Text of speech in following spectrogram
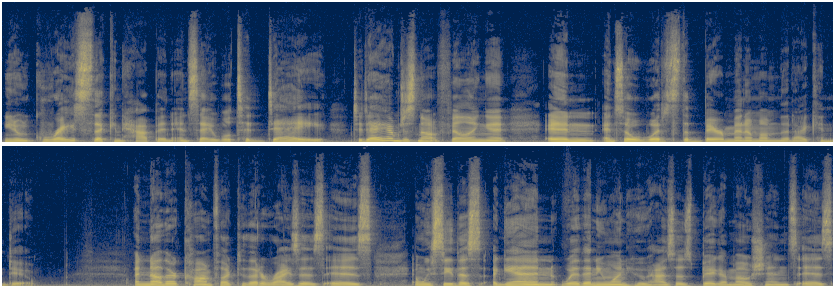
you know, grace that can happen and say, well, today, today I'm just not feeling it. And and so what's the bare minimum that I can do? Another conflict that arises is and we see this again with anyone who has those big emotions is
